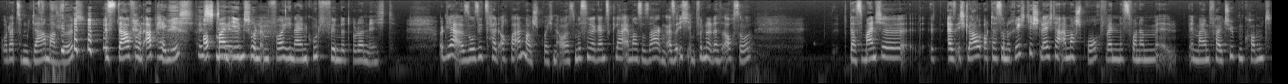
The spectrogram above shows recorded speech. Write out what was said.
oder zum Dama wird, ist davon abhängig, Verstehe. ob man ihn schon im Vorhinein gut findet oder nicht. Und ja, so sieht es halt auch bei Anmachsprüchen aus. Müssen wir ganz klar immer so sagen. Also ich empfinde das auch so, dass manche, also ich glaube auch, dass so ein richtig schlechter Anmachspruch, wenn es von einem, in meinem Fall Typen kommt,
